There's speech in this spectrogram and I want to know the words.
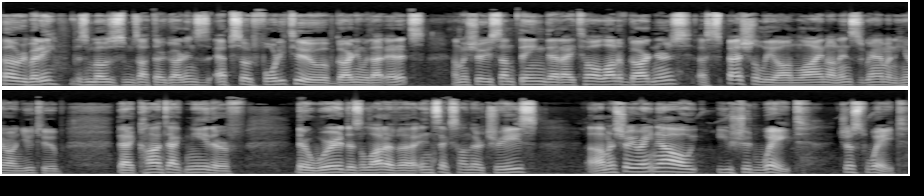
Hello, everybody. This is Moses from Zaatar Gardens. This is episode 42 of Gardening Without Edits. I'm going to show you something that I tell a lot of gardeners, especially online on Instagram and here on YouTube, that contact me. They're they're worried. There's a lot of uh, insects on their trees. Uh, I'm going to show you right now. You should wait. Just wait.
